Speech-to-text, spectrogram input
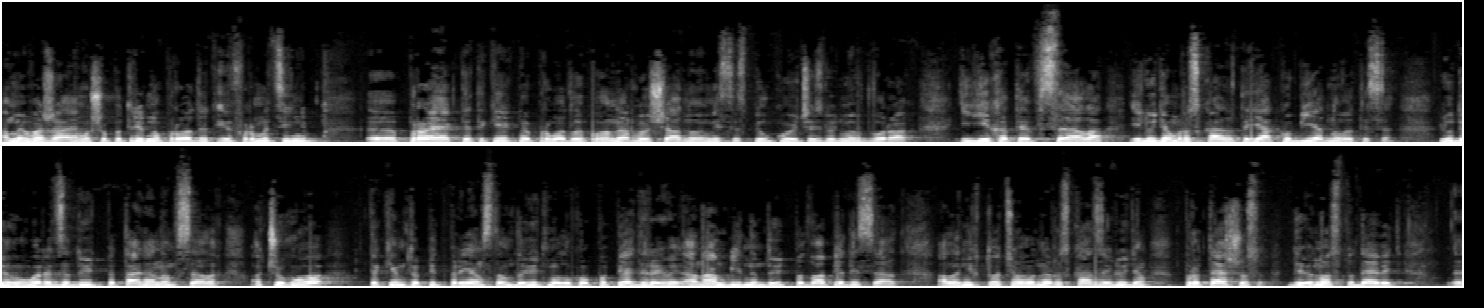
А ми вважаємо, що потрібно проводити інформаційні е, проекти, такі як ми проводили по енергоощадному місці, спілкуючись з людьми в дворах, і їхати в села і людям розказувати, як об'єднуватися. Люди говорять, задають питання нам в селах. А чого таким-то підприємствам дають молоко по 5 гривень, а нам, бідним, дають по 2,50. Але ніхто цього не розказує людям про те, що 99 е,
